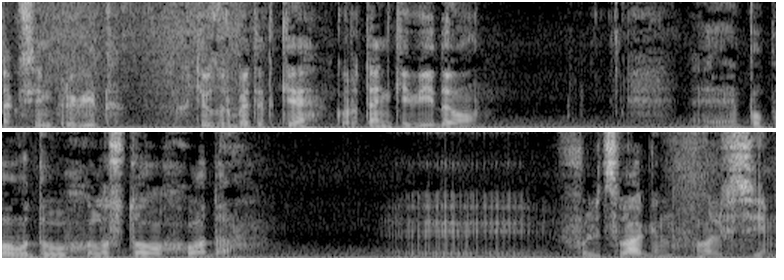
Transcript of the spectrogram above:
Так, всім привіт! Хотів зробити таке коротеньке відео е, по поводу холостого хода е, Volkswagen Golf 7.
